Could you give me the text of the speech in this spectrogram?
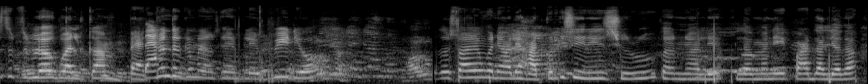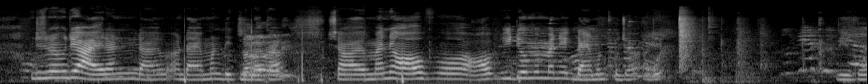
सबसे लोग वेलकम बैक वीडियो दोस्तों, आज हम करने वाले हार्डकोर की सीरीज़ शुरू करने वाले मतलब मैंने एक पार्ट डाल दिया था, जिसमें मुझे आयरन डायमंड मिला था। शायद मैंने ऑफ़ ऑफ़ वीडियो में मैंने एक डायमंड खोजा, अरे। देखो,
